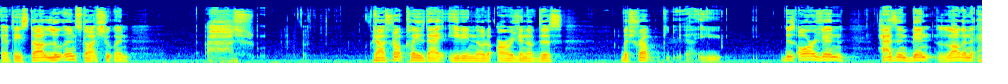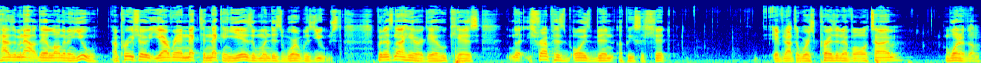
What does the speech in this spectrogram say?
If they start looting, start shooting. Now Trump claims that he didn't know the origin of this, but Trump, this origin hasn't been longer hasn't been out there longer than you. I'm pretty sure y'all ran neck to neck in years of when this word was used, but that's not here or there. Who cares? Trump has always been a piece of shit, if not the worst president of all time, one of them.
